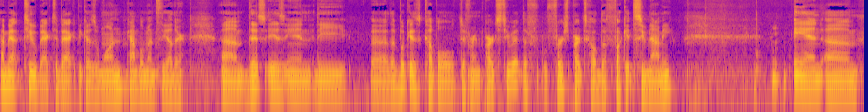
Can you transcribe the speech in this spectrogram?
I've got two back to back because one complements the other. Um, this is in the uh, the book has a couple different parts to it. The f- first part's called the "Fuck It Tsunami," and um,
